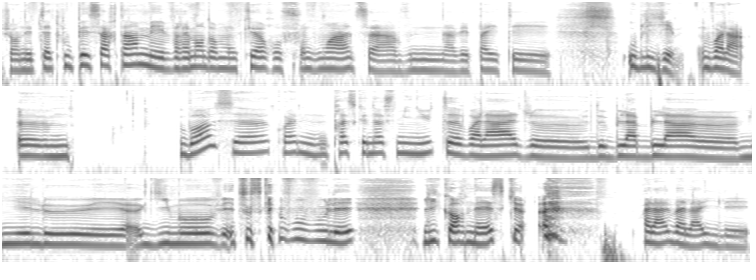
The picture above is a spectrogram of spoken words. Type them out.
j'en ai peut-être loupé certains, mais vraiment dans mon cœur, au fond de moi, ça, vous n'avez pas été oublié. Voilà. Euh, Bon, c'est quoi, presque 9 minutes, euh, voilà, de, de blabla euh, mielleux et euh, guimauve et tout ce que vous voulez, licornesque. voilà, voilà, il est,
